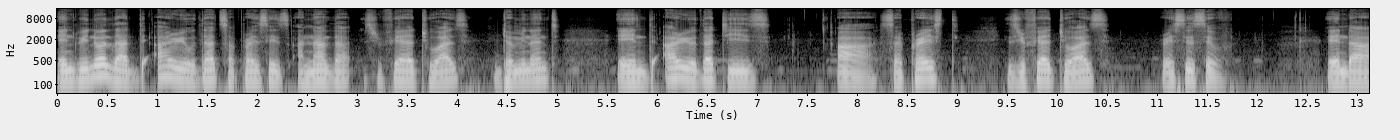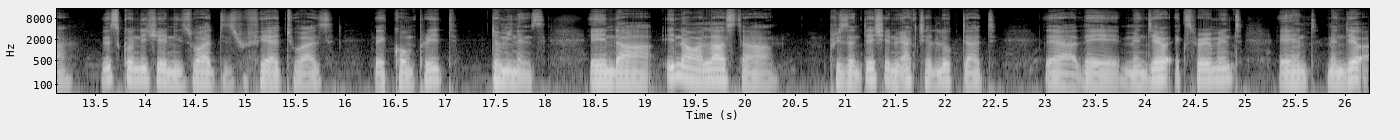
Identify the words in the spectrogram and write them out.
And we know that the allele that suppresses another is referred to as dominant, and the allele that is uh, suppressed is referred to as recessive. And uh, this condition is what is referred to as the complete dominance. And uh, in our last uh, presentation, we actually looked at the, the Mendel experiment, and Mendel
